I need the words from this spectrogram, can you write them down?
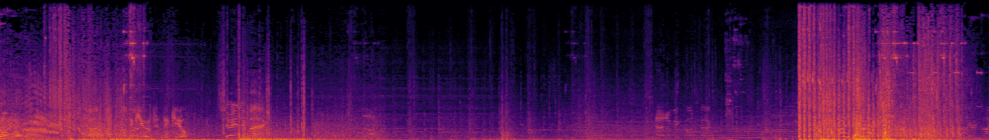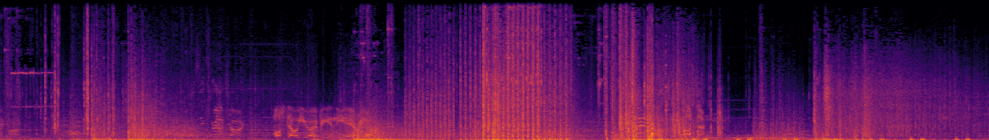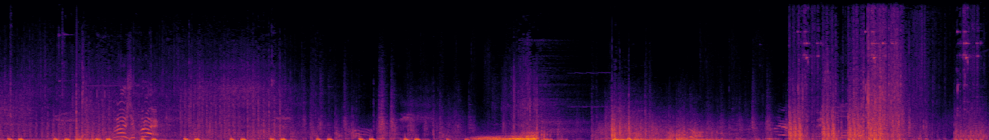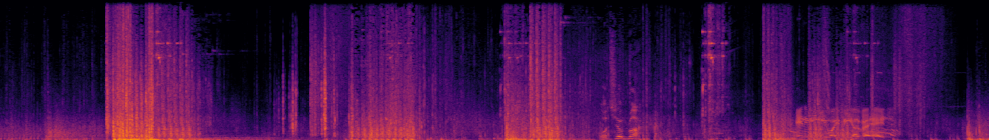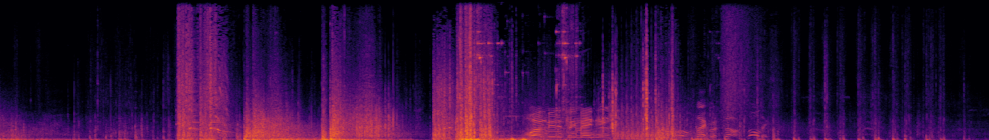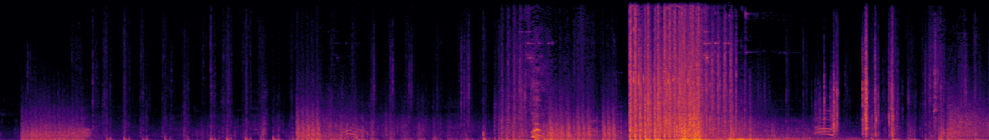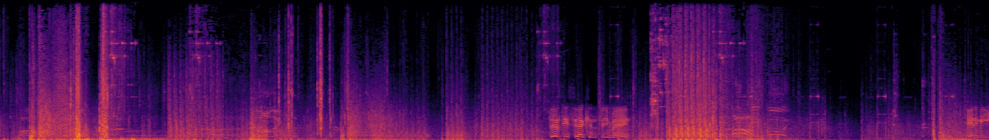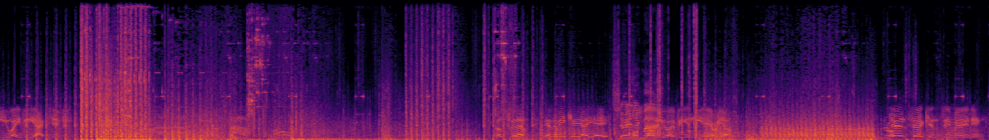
Secured the kill. Changing back. Enemy contact! Hostile UAV in the area. What's your back? Enemy UAV overhead. One minute remaining. Sniper down. Loading. Seconds remain. Enemy UAV active. Confirmed. Enemy KIA. Changing. UAV in the area. 10 seconds remaining.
